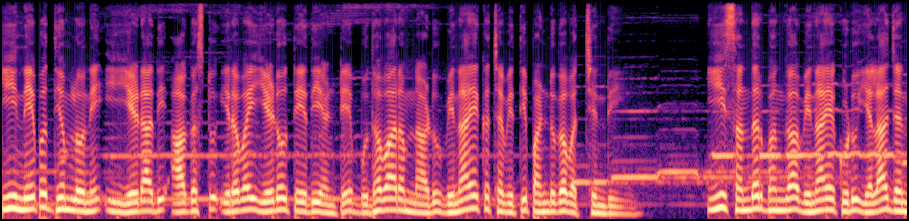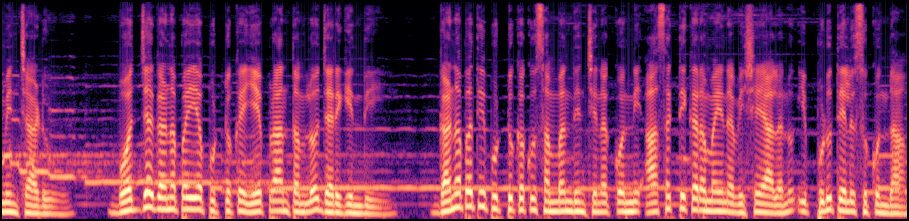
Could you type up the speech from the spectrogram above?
ఈ నేపథ్యంలోనే ఈ ఏడాది ఆగస్టు ఇరవై ఏడో తేదీ అంటే బుధవారం నాడు వినాయక చవితి పండుగ వచ్చింది. ఈ సందర్భంగా వినాయకుడు ఎలా జన్మించాడు? బొజ్జ గణపయ్య పుట్టుక ఏ ప్రాంతంలో జరిగింది? గణపతి పుట్టుకకు సంబంధించిన కొన్ని ఆసక్తికరమైన విషయాలను ఇప్పుడు తెలుసుకుందాం.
